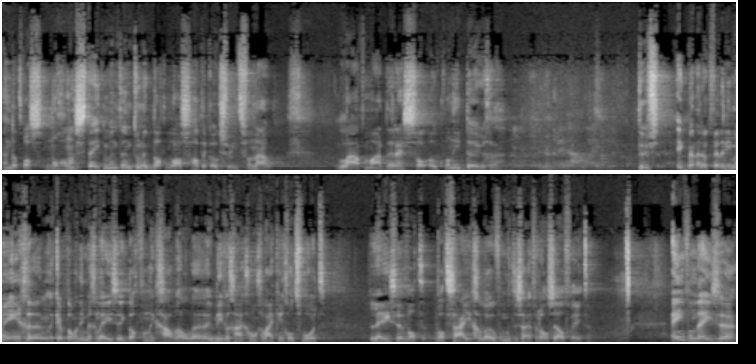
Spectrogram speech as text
En dat was nogal een statement. En toen ik dat las had ik ook zoiets van nou, laat maar. De rest zal ook wel niet deugen. Dus ik ben er ook verder niet mee inge... Ik heb het allemaal niet meer gelezen. Ik dacht van ik ga wel... Uh, liever ga ik gewoon gelijk in Gods woord lezen. Wat, wat zij geloven moeten zij vooral zelf weten. Een van deze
